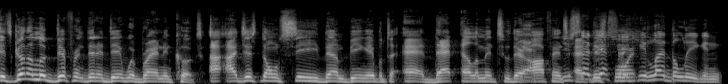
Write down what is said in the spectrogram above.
It's going to look different than it did with Brandin Cooks. I, I just don't see them being able to add that element to their Yeah. offense You at this yesterday point. he led the league in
